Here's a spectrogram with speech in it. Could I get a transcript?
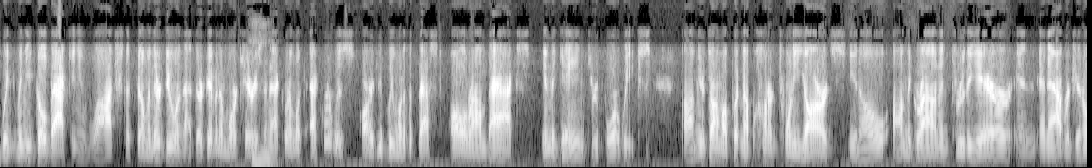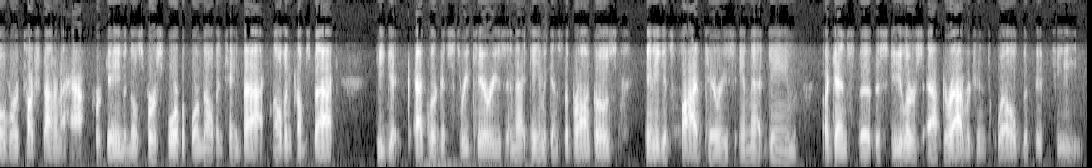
when, when you go back and you watch the film, and they're doing that, they're giving him more carries mm-hmm. than Ekeler. And look, Ekeler was arguably one of the best all around backs in the game through four weeks. Um, you're talking about putting up 120 yards, you know, on the ground and through the air, and, and averaging over a touchdown and a half per game in those first four before Melvin came back. Melvin comes back, he get Ekeler gets three carries in that game against the Broncos, and he gets five carries in that game against the the Steelers after averaging 12 to 15.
